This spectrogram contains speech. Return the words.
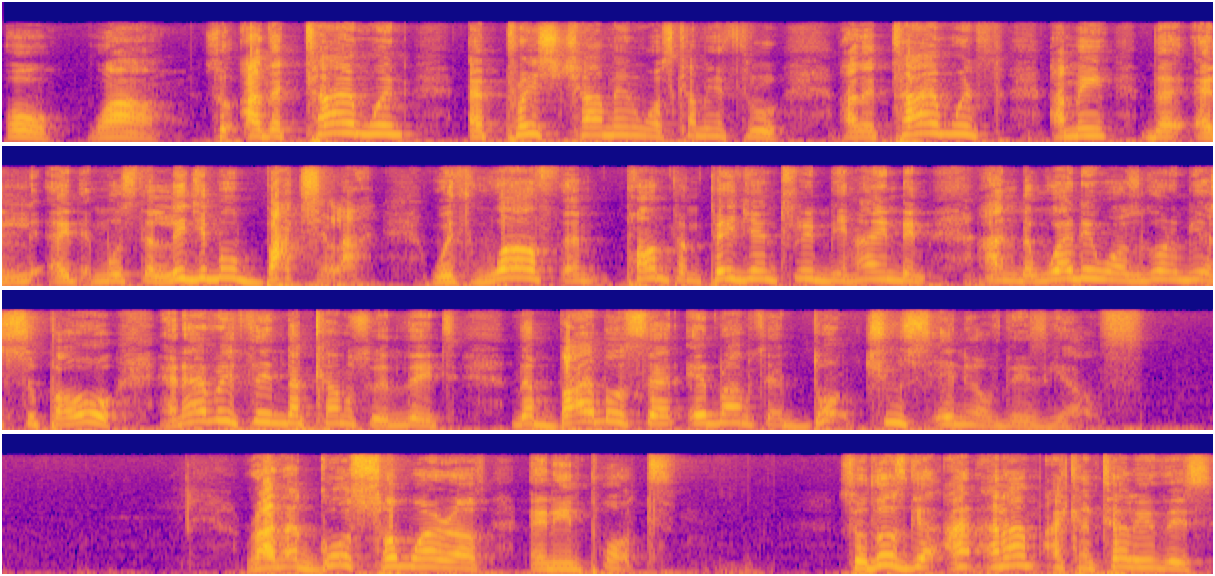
Oh, wow. So at the time when a Prince Charming was coming through, at the time when, I mean, the uh, most eligible bachelor with wealth and pomp and pageantry behind him, and the wedding was going to be a super O, and everything that comes with it, the Bible said, Abraham said, don't choose any of these girls. Rather go somewhere else and import. So those girls, and, and i can tell you this,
